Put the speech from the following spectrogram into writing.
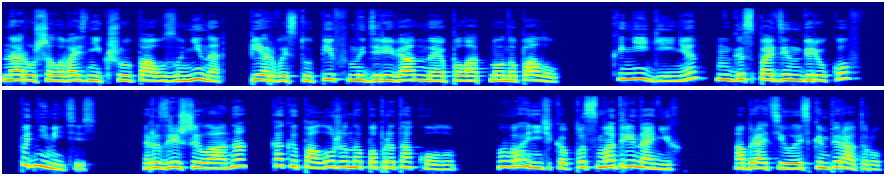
нарушила возникшую паузу Нина, первой ступив на деревянное полотно на полу. «Княгиня, господин Бирюков, поднимитесь», разрешила она, как и положено по протоколу. «Ванечка, посмотри на них», обратилась к императору.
